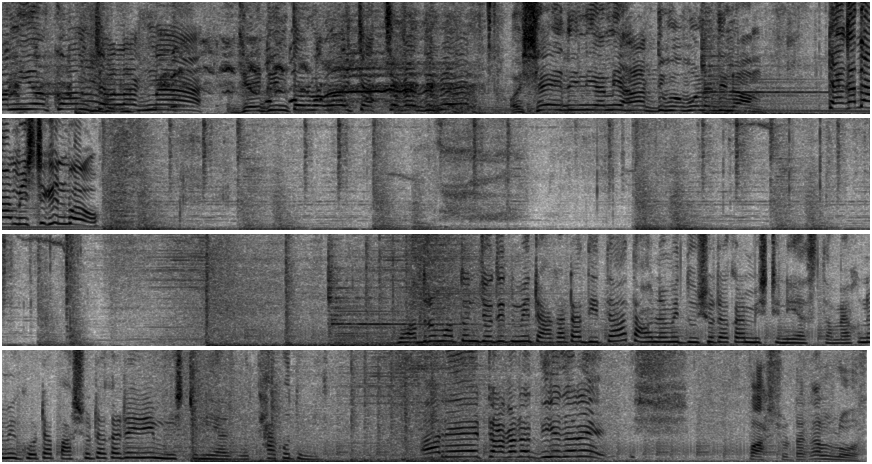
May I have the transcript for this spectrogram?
আমিও কম চালাক না। যেদিন তোর বাবা ওই চার চাকা দিবে ওই সেই দিনই আমি হাত দিব বলে দিলাম। টাকা দাও মিষ্টি কিনবো? ভদ্র মতন যদি তুমি টাকাটা দিতা তাহলে আমি দুশো টাকার মিষ্টি নিয়ে আসতাম। এখন আমি গোটা পাঁচশো টাকারই মিষ্টি নিয়ে আসব। থাকো তুমি। আরে টাকাটা দিয়ে যাবে পাঁচশো টাকার লস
